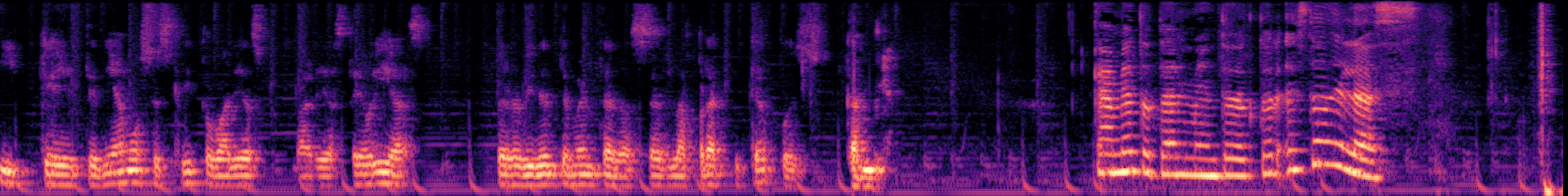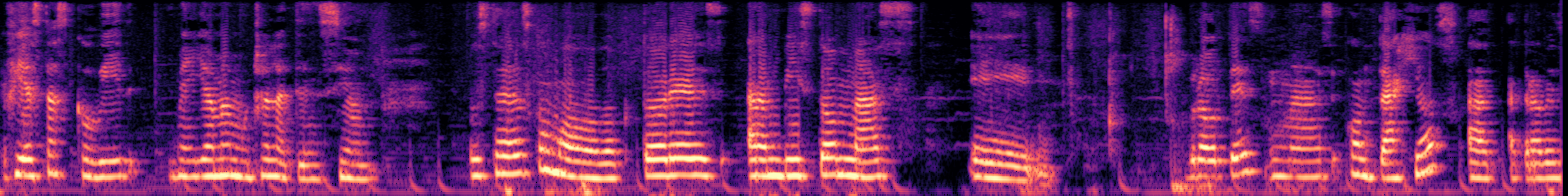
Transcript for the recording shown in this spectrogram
y que teníamos escrito varias, varias teorías, pero evidentemente al hacer la práctica, pues cambia. Cambia totalmente, doctor. Esto de las fiestas COVID me llama mucho la atención. Ustedes como doctores han visto más eh, brotes, más contagios a, a través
